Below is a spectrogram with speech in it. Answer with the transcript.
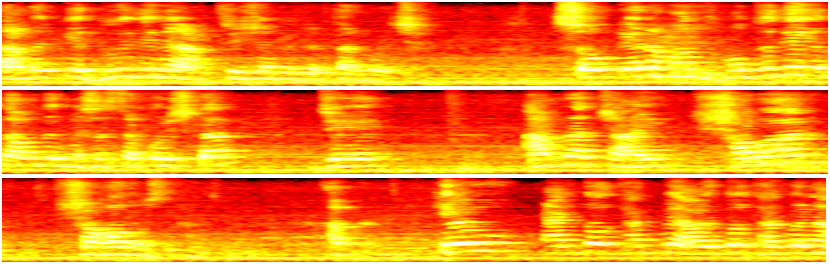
তাদেরকে দুই দিনে আটত্রিশ জনকে গ্রেপ্তার করেছে। সো এর মধ্য দিয়ে কিন্তু আমাদের মেসেজটা পরিষ্কার যে আমরা চাই সবার সহাবস্থান আপ- কেউ একদল থাকবে আরেক দল থাকবে না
